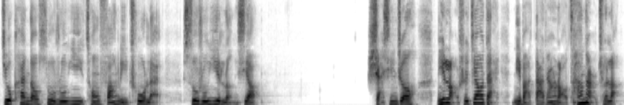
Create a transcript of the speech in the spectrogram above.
就看到素如一从房里出来。素如一冷笑：“沙星洲，你老实交代，你把大长老藏哪儿去了？”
